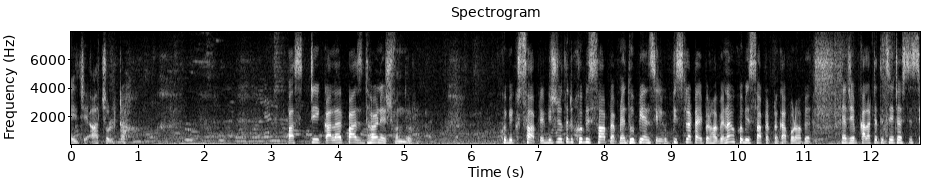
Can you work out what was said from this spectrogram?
এই যে আঁচলটা। পাঁচটি কালার, পাঁচ ধরনের সুন্দর। খুবই সফট বিশেষত খুবই সফট আপনার ধুপিয়ান সিল্ক পিছলা টাইপের হবে না, খুবই সফট আপনার কাপড় হবে। যে কালারটা দিচ্ছে, এটা আসতেছে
